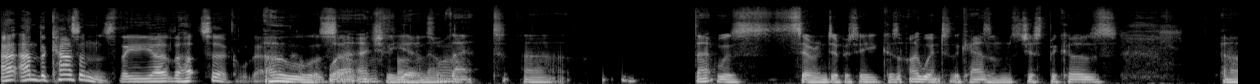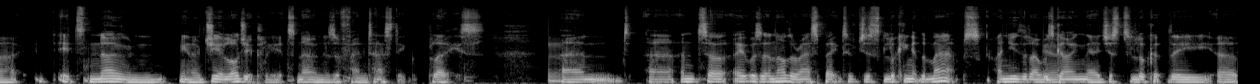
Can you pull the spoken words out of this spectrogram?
And, and, the chasms, the uh, the hut circle. There. Oh, was, well, uh, actually, yeah. Now well. that uh, that was serendipity because I went to the chasms just because. Uh, it's known, you know, geologically, it's known as a fantastic place. Mm. And uh, and so it was another aspect of just looking at the maps. I knew that I was yeah. going there just to look at the uh,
